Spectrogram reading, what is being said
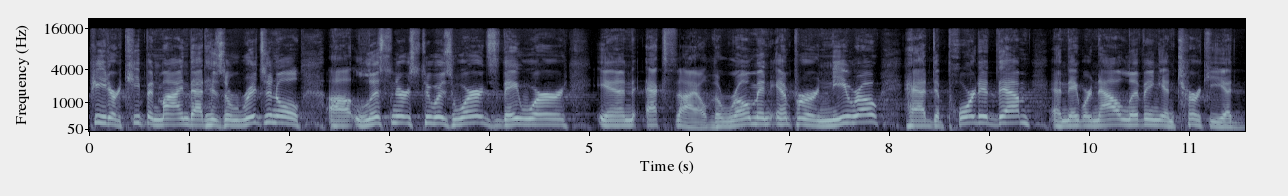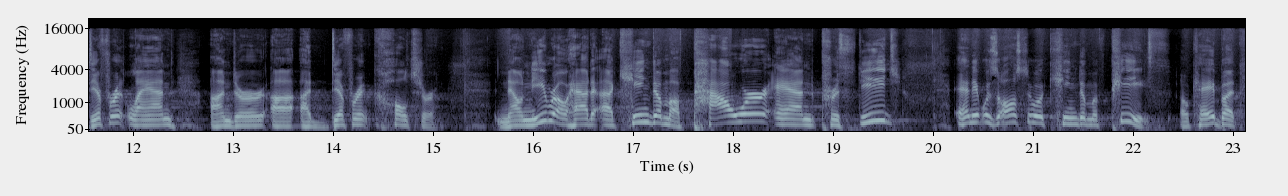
Peter, keep in mind that his original uh, listeners to his words, they were in exile. The Roman Emperor Nero had deported them, and they were now living in Turkey, a different land under uh, a different culture. Now, Nero had a kingdom of power and prestige, and it was also a kingdom of peace okay? But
